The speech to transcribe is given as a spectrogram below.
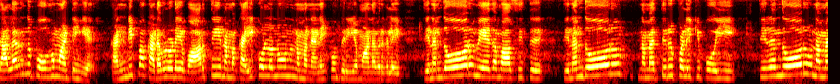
தளர்ந்து போக மாட்டீங்க. கண்டிப்பாக கடவுளுடைய வார்த்தையை நம்ம கை கொள்ளணும்னு நம்ம நினைப்போம் பிரியமானவர்களை. தினந்தோறும் வேதம் வாசித்து தினந்தோறும் நம்ம திருப்பலிக்கு போய் தினந்தோறும் நம்ம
